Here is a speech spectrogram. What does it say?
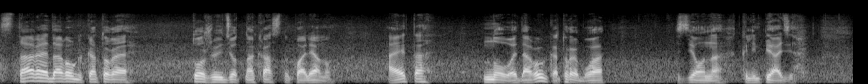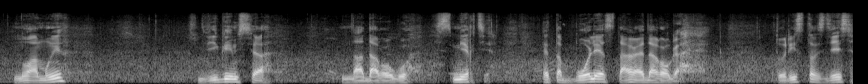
старая дорога, которая тоже ведет на Красную Поляну. А это новая дорога, которая была сделана к Олимпиаде. Ну а мы двигаемся на дорогу смерти. Это более старая дорога. Туристов здесь,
